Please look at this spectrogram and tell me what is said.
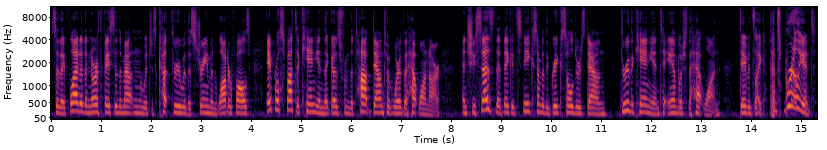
So they fly to the north face of the mountain, which is cut through with a stream and waterfalls. April spots a canyon that goes from the top down to where the Hetwan are, and she says that they could sneak some of the Greek soldiers down through the canyon to ambush the Hetwan. David's like, That's brilliant!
